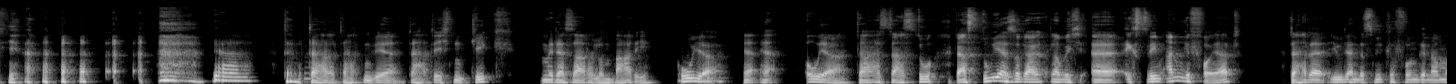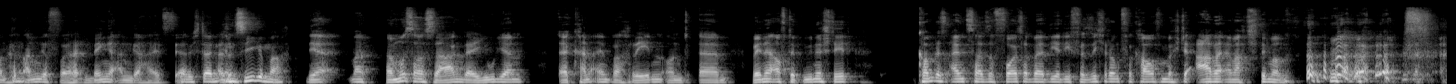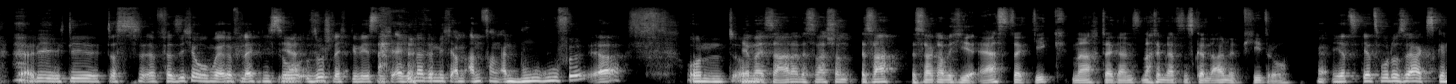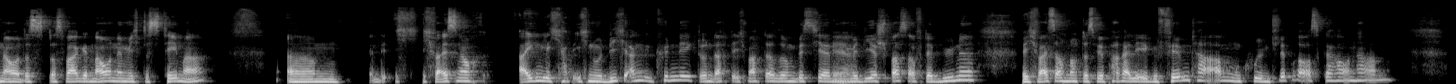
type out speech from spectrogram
Ja. ja. Da, da, da hatten wir, da hatte ich einen Gig mit der Sarah Lombardi. Oh ja. Ja, ja. Oh ja, da hast, da hast du, da hast du ja sogar, glaube ich, äh, extrem angefeuert. Da hat er Julian das Mikrofon genommen und hat angefeuert, hat die Menge angeheizt. Da Ja. habe ich dann Also- MC gemacht. Ja, man, man muss auch sagen, der Julian er kann einfach reden und ähm, wenn er auf der Bühne steht, kommt es einem zwar so vor, als ob er dir die Versicherung verkaufen möchte, aber er macht Stimmung. Ja, die, die, das äh, Versicherung wäre vielleicht nicht so, Ja. so schlecht gewesen. Ich erinnere mich am Anfang an Buhrufe, ja. Und, Ja, und bei Sarah, das war schon, das war, das war, glaube ich, ihr erster Gig nach der ganzen, nach dem ganzen Skandal mit Pedro. Ja, jetzt, jetzt, wo du sagst, genau, das, das war genau nämlich das Thema. Ähm, ich, ich weiß noch, eigentlich habe ich nur dich angekündigt und dachte, ich mache da so ein bisschen Ja. mit dir Spaß auf der Bühne. Ich weiß auch noch, dass wir parallel gefilmt haben, einen coolen Clip rausgehauen haben.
